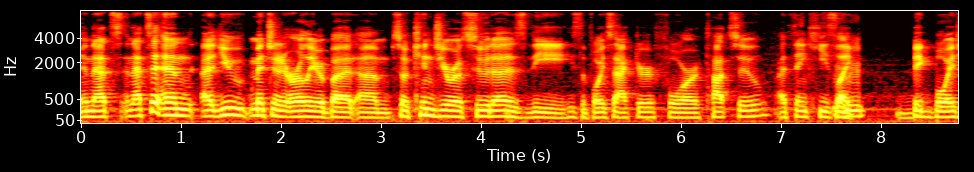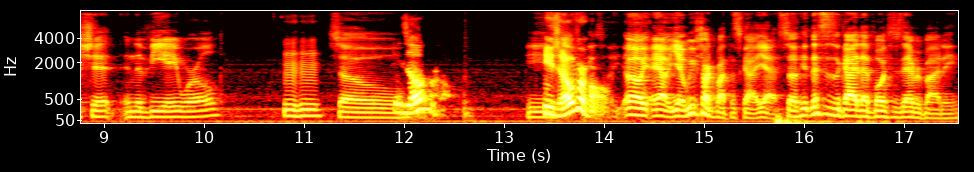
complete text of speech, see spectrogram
And that's and that's it. And uh, you mentioned it earlier, but um, so Kenjiro Tsuda is the he's the voice actor for Tatsu. I think he's like Mhm. big boy shit in the VA world. Mm-hmm. So He's overall. He's Overhaul. he's- oh yeah, yeah. We've talked about this guy. Yeah. So he, this is the guy that voices everybody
